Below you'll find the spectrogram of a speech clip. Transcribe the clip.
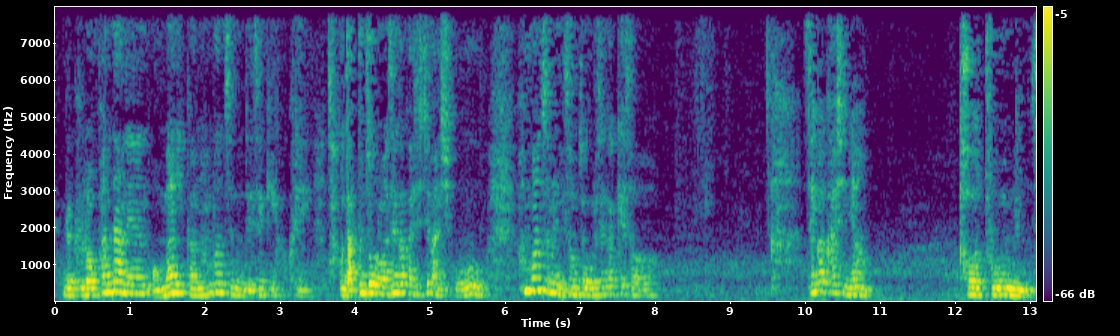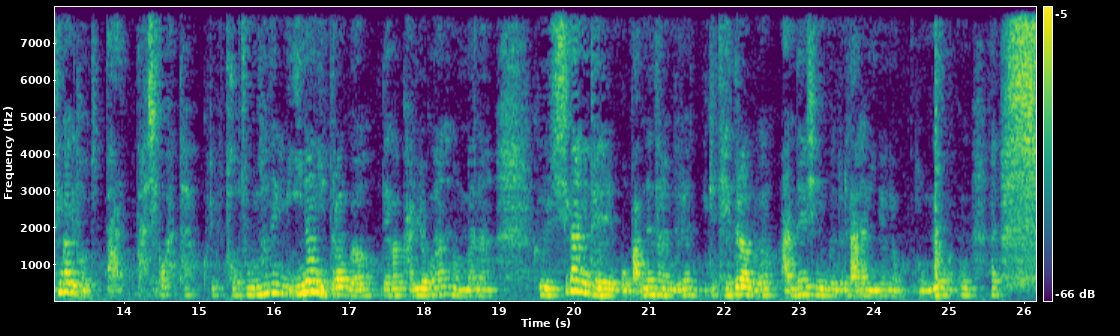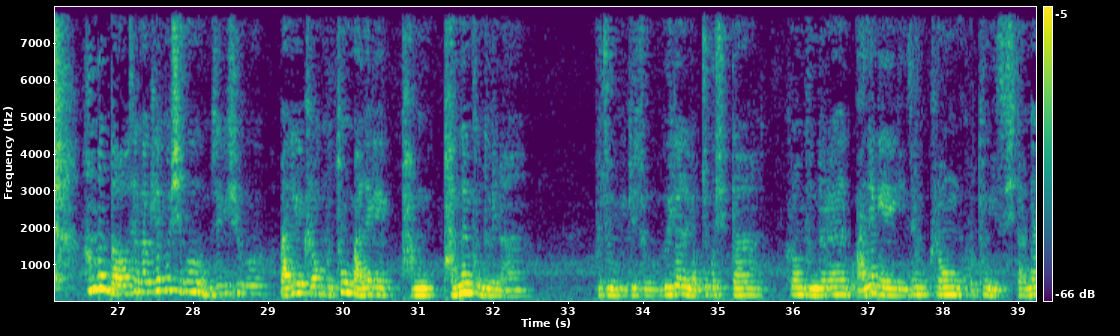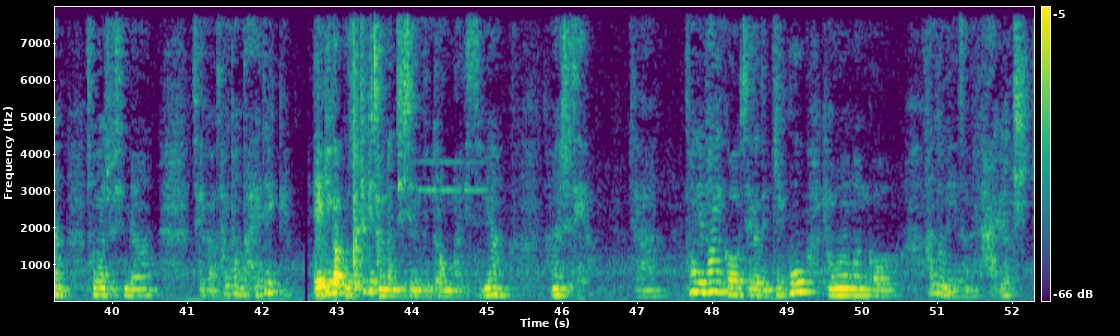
그러니까 그런 판단은 엄마니까 한 번쯤은 내 새끼가 그래 자꾸 나쁜 쪽으로만 생각하시지 마시고 한 번쯤은 이성적으로 생각해서 생각하시면 더 좋은 생각이 더 나, 나실 것 같아요. 그리고 더 좋은 선생님이 인연이 있더라고요. 내가 가려고 하는 엄마나 그 시간이 돼뭐 맞는 사람들은 이렇게 되더라고요. 안 되시는 분들은 나랑 인연이 없, 없는 것 같고 한 번더더 생각해 보시고 움직이시고 만약에 그런 고통 만약에 받- 받는 분들이나 뭐좀 이렇게 좀 의견을 여쭙고 싶다 그런 분들은 만약에 인생 그런 고통이 있으시다면 전화 주시면 제가 상담 다 해드릴게요. 아기 갖고 특히 장난치시는 분들 엄마 있으면 전화 주세요. 제가 성인 성의껏 제가 느끼고 경험한 거 한도 내에서는 다 알려드릴게요.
